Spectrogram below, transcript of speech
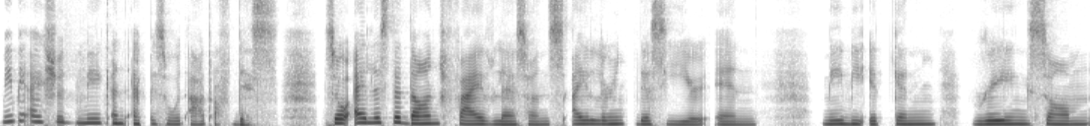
maybe I should make an episode out of this. So I listed down five lessons I learned this year and maybe it can bring some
